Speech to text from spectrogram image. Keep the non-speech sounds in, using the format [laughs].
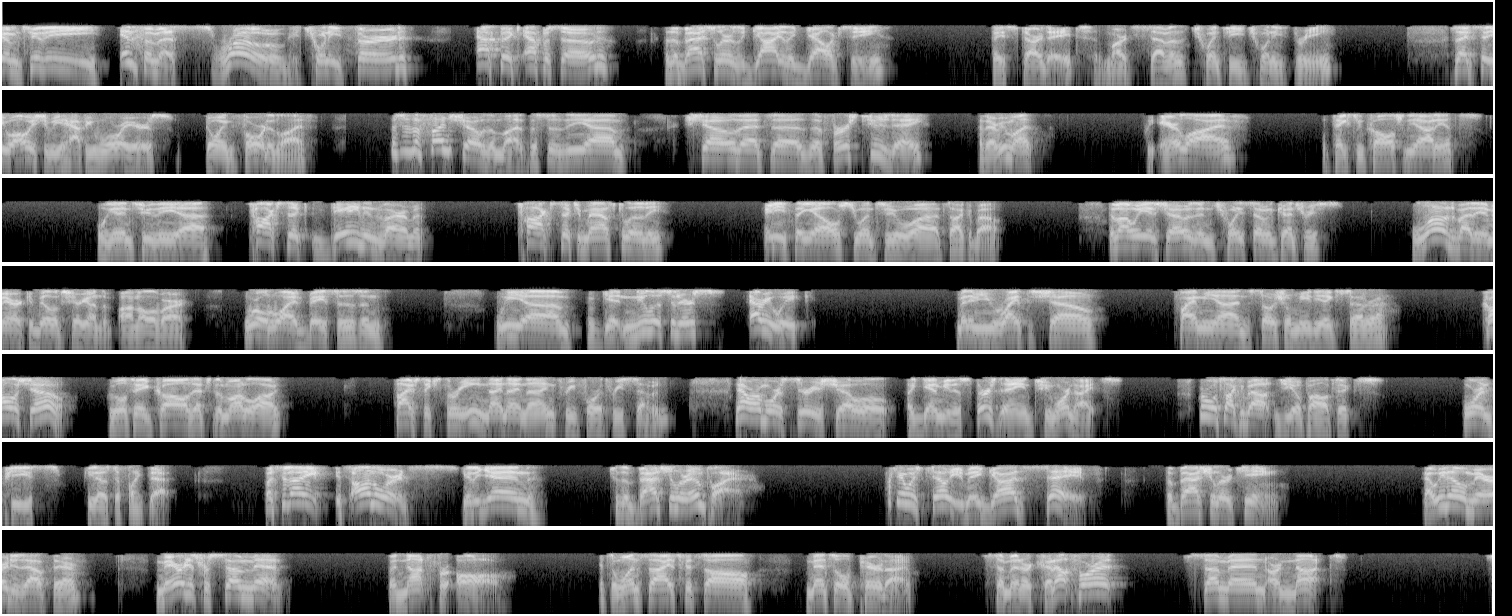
Welcome to the infamous Rogue 23rd epic episode of The Bachelor's Guide to the Galaxy. The star date, March 7th, 2023. As I'd say, you always should be happy warriors going forward in life. This is the fun show of the month. This is the um, show that uh, the first Tuesday of every month, we air live. We'll take some calls from the audience. We'll get into the uh, toxic dating environment, toxic masculinity, anything else you want to uh, talk about. The Von Wehunt Show is in 27 countries, loved by the American military on the on all of our worldwide bases, and we um, get new listeners every week. Many of you write the show, find me on social media, etc. Call the show. We will take calls after the monologue. 563-999-3437. Now our more serious show will again be this Thursday and two more nights where we'll talk about geopolitics, war and peace, you know, stuff like that. But tonight, it's onwards, yet again, to the Bachelor Empire. I can always tell you, may God save the Bachelor King. Now we know marriage is out there. Marriage is for some men, but not for all. It's a one-size-fits-all mental paradigm. Some men are cut out for it. Some men are not.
